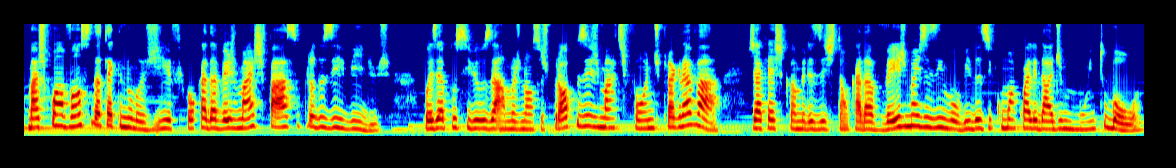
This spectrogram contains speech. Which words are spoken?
mas com o avanço da tecnologia ficou cada vez mais fácil produzir vídeos, pois é possível usarmos nossos próprios smartphones para gravar, já que as câmeras estão cada vez mais desenvolvidas e com uma qualidade muito boa.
